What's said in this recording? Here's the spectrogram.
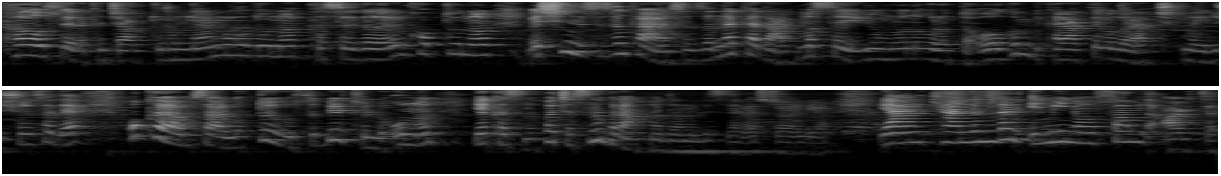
kaos yaratacak durumların olduğunu, kasırgaların koptuğunu ve şimdi sizin karşınıza ne kadar masayı yumruğunu vurup da olgun bir karakter olarak çıkmayı düşünse de o karamsarlık duygusu bir türlü onun yakasını paçasını bırakmadığını bizlere söylüyor. Yani kendimden emin olsam da artık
